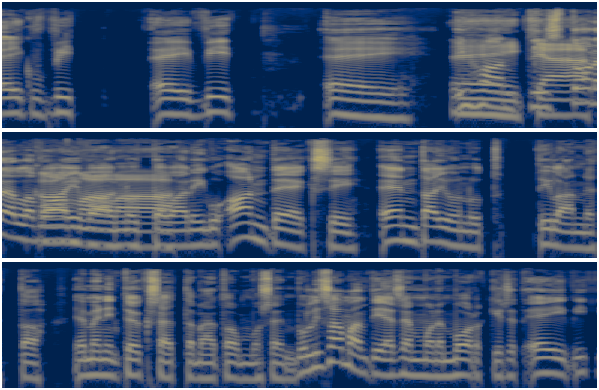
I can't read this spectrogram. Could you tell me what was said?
ei kun vit, ei vit, ei. Ihan Eikä siis todella kamalaa. vaivaannuttavaa, niin kuin anteeksi, en tajunnut tilannetta ja menin töksäyttämään tommosen. Tuli saman tien semmonen morkkis, että ei vit.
